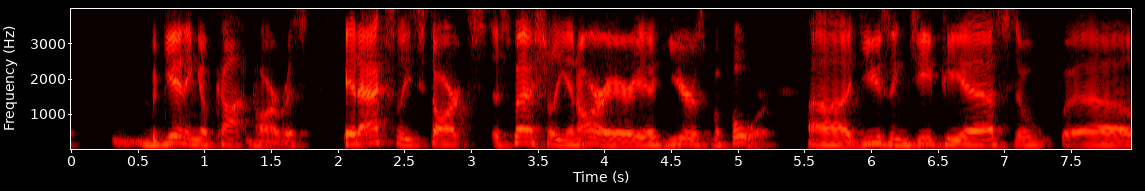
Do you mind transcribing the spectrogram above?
beginning of cotton harvest, it actually starts, especially in our area, years before. Uh, using GPS uh,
